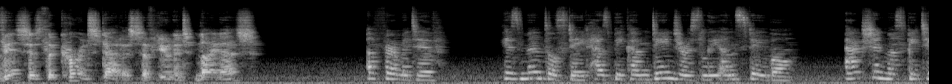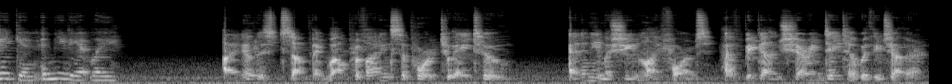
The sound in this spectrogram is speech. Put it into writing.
This is the current status of Unit 9S. Affirmative. His mental state has become dangerously unstable. Action must be taken immediately. I noticed something while providing support to A2. Enemy machine lifeforms have begun sharing data with each other.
